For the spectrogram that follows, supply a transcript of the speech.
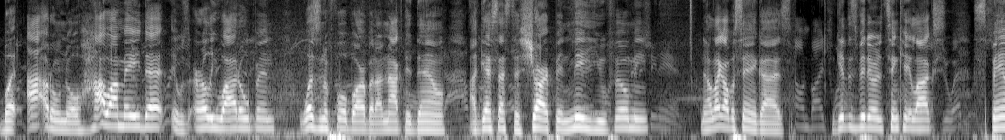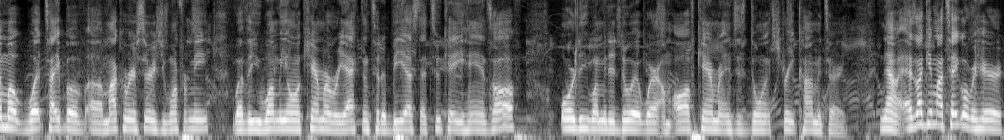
But I don't know how I made that. It was early wide open. Wasn't a full bar, but I knocked it down. I guess that's the sharpen me, you feel me? Now, like I was saying, guys, get this video to 10K locks. Spam up what type of uh, my career series you want from me. Whether you want me on camera reacting to the BS that 2K hands off, or do you want me to do it where I'm off camera and just doing straight commentary? Now, as I get my takeover here,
